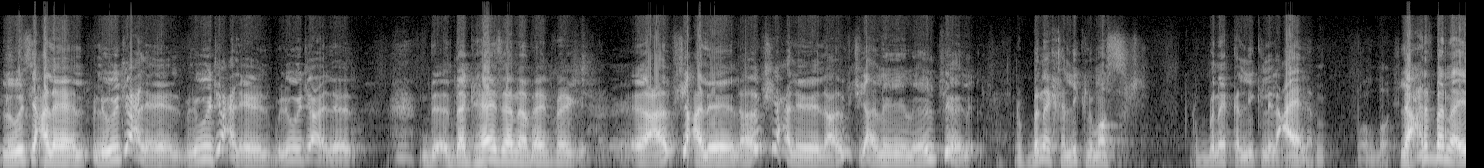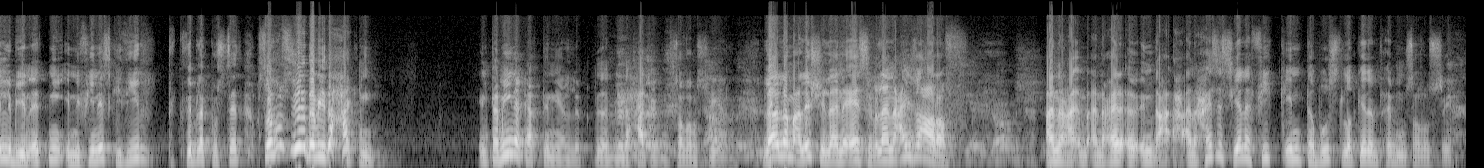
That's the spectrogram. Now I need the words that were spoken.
فلوسي حلال فلوسي حلال فلوسي حلال فلوسي حلال. ده, جهاز أنا باين فاكر. عفش حلال عفش حلال عفش حلال عفش حلال. ربنا يخليك لمصر. ربنا يخليك للعالم. والله. لا عارف بقى أنا إيه اللي بينقطني؟ إن في ناس كتير تكتب لك بوستات. بوستات ده بيضحكني. انت مين يا كابتن يا اللي بيضحكك مصطفى بوستيا ده لا لا معلش لا أنا آسف لا أنا عايز أعرف. يعني أنا أنا إنت- أنا حاسس يالا فيك أنت بوصلة كده بتحب مصطفى الصيح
